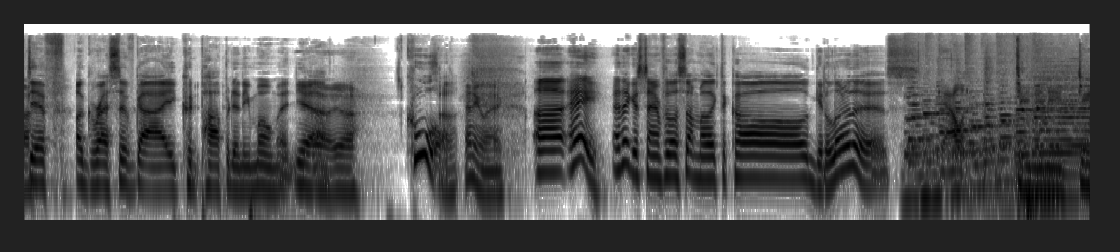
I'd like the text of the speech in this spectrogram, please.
stiff, aggressive guy could pop at any moment. Yeah, yeah. cool. So anyway, Uh, hey, I think it's time for something I like to call "Get a Load of This." Dun.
